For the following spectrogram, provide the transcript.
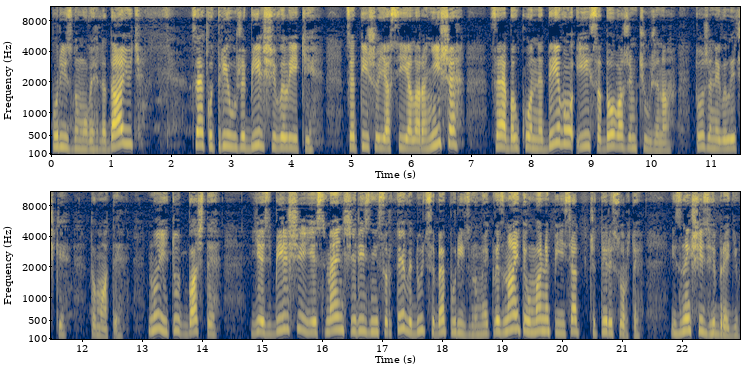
по-різному виглядають. Це котрі вже більші, великі. Це ті, що я сіяла раніше. Це балконне диво і садова жемчужина. Теж невеличкі томати. Ну і тут, бачите, є більші, є менші, різні сорти ведуть себе по-різному. Як ви знаєте, у мене 54 сорти. Із них 6 гібридів.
